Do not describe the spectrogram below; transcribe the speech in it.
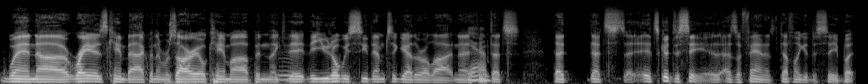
when uh, Reyes came back, when the Rosario came up, and like they, they, you'd always see them together a lot. And I Yeah. think that's that that's it's good to see as a fan. It's definitely good to see. But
